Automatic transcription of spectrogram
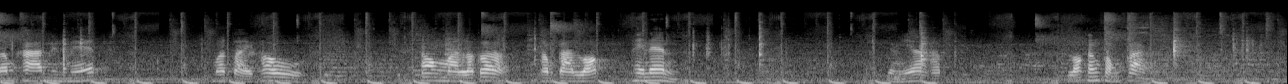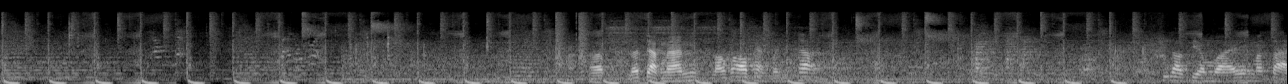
นำคานหนึ่งเมตร มาใส่เข้าช่องมันแล้วก็ทำการล็อกให้แน่น อย่างนี้ครับ ล็อกทั้งสองฝั่ง ครับ แล้วจากนั้นเราก็เอาแผ่นปฏิชั่นที่เราเตรียมไว้มาใส่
